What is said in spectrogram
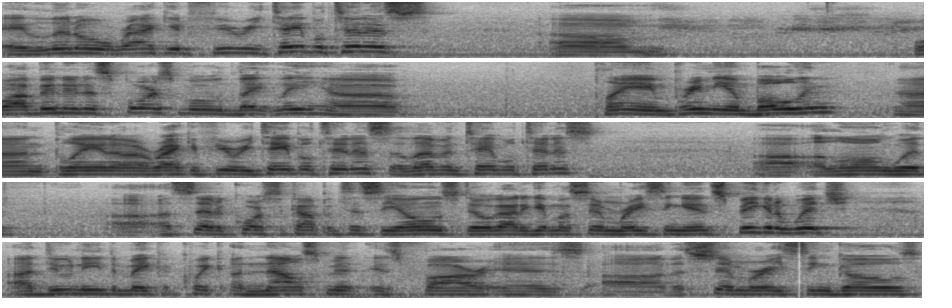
a little Racket Fury table tennis. Um, well, I've been in a sports mood lately, uh, playing premium bowling and playing uh, Racket Fury table tennis, 11 table tennis, uh, along with uh, Assetto Corsa Competizione. Still got to get my sim racing in. Speaking of which, I do need to make a quick announcement as far as uh, the sim racing goes.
